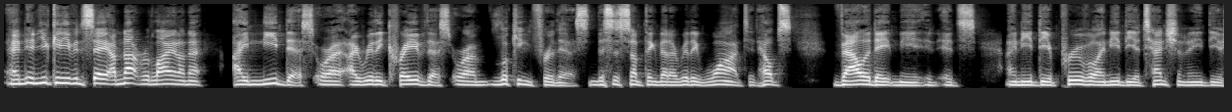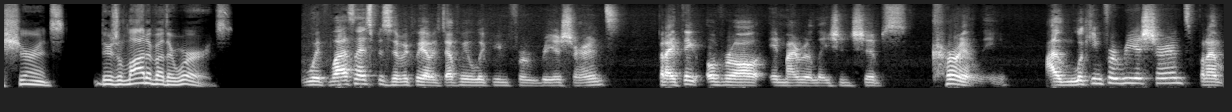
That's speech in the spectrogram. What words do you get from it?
And and you can even say, I'm not relying on that. I need this, or I, I really crave this, or I'm looking for this. This is something that I really want. It helps validate me. It, it's I need the approval. I need the attention. I need the assurance. There's a lot of other words. with last night specifically, I was definitely looking for reassurance. But I think overall in my relationships currently, I'm looking for reassurance, but I'm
